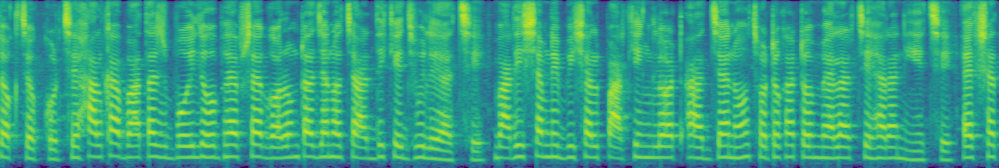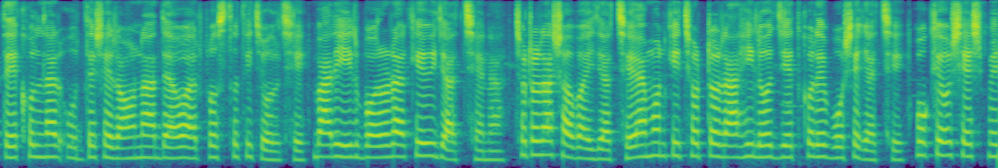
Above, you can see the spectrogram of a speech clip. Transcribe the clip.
চকচক করছে। হালকা বাতাস বইলেও ভ্যাবসা গরমটা যেন চারদিকে ঝুলে আছে। বাড়ির সামনে বিশাল পার্কিং লট আজ যেন ছোটখাটো মেলার চেহারা নিয়েছে। একসাথে খুলনার উদ্দেশ্যে রওনা দেওয়ার প্রস্তুতি চলছে। বাড়ির বড়রা কেউই যাচ্ছে না। ছোটরা সবাই যাচ্ছে। এমনকি ছোট্ট রাহিলও জেদ করে বসে গেছে। ওকেও শেষমেশ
